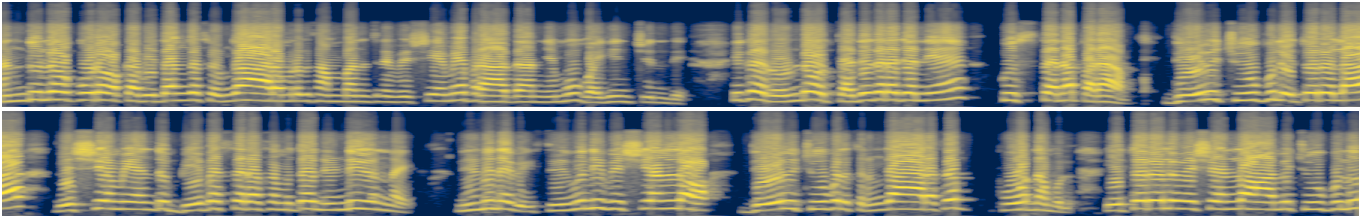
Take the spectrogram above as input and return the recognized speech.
అందులో కూడా ఒక విధంగా శృంగారములకు సంబంధించిన విషయమే ప్రాధాన్యము వహించింది. ఇక రెండో తదితరజనే కుస్తన పర దేవి చూపులు ఇతరుల విషయం ఎందు బీభత్స రసముతో నిండి ఉన్నాయి. నిండినవి శివుని విషయంలో దేవి చూపులు శృంగారస పూర్ణములు. ఇతరుల విషయంలో ఆమె చూపులు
